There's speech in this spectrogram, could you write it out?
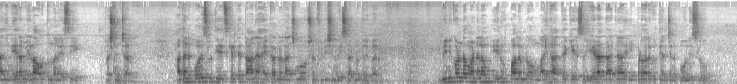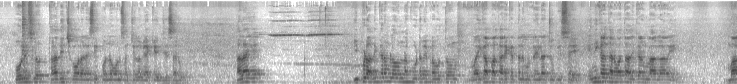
అది నేరం ఎలా అవుతుందనేసి ప్రశ్నించారు. అతన్ని పోలీసులు తీసుకెళ్తే తానే హైకోర్టులో లంచ్ మోషన్ పిటిషన్ వేసినట్లు తెలిపారు. వినుకొండ మండలం ఏనుగుపాలెంలో మహిళా హత్య కేసు ఏడాది దాటినా ఇప్పటివరకు తేల్చిన పోలీసులు పోలీసులు తలదించుకోవాలనేసి పొన్నవాళ్ళు సంచలనం వ్యాఖ్యానం చేశారు. అలాగే ఇప్పుడు అధికారంలో ఉన్న కూటమి ప్రభుత్వం వైకాపా కార్యకర్తలకు ట్రైలర్ చూపిస్తే ఎన్నికల తర్వాత అధికారం లాగానే మా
